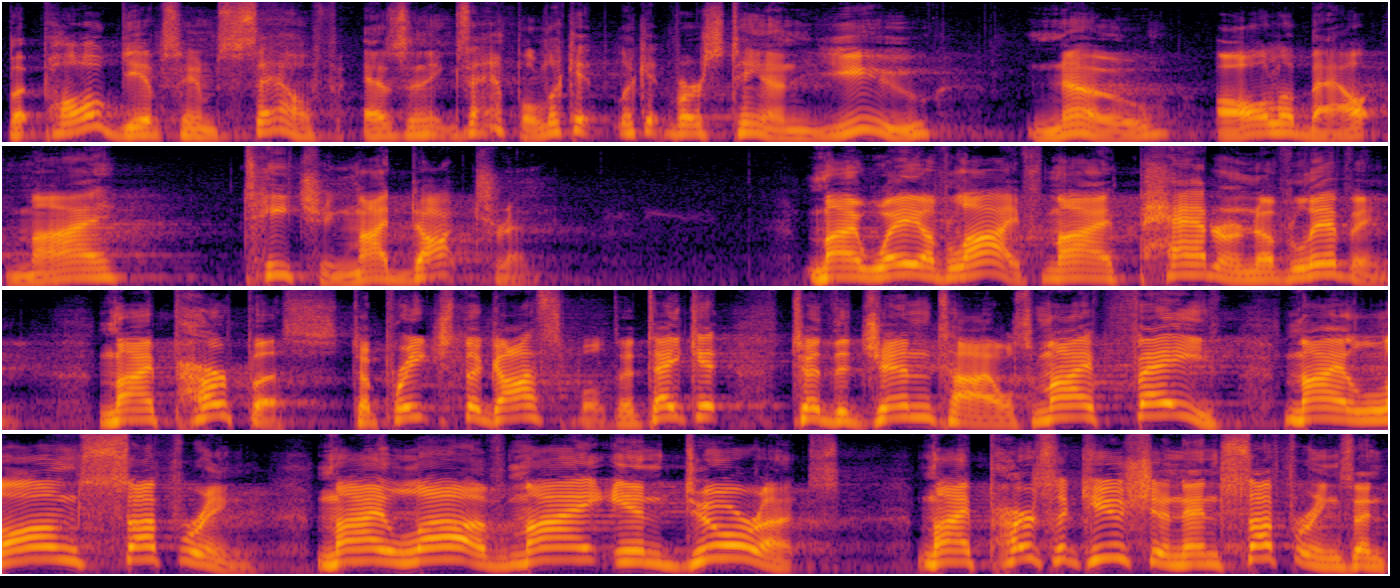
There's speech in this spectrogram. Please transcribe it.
But Paul gives himself as an example. Look at, look at verse 10. You know all about my teaching, my doctrine, my way of life, my pattern of living my purpose to preach the gospel, to take it to the Gentiles, my faith, my long suffering, my love, my endurance, my persecution and sufferings. And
